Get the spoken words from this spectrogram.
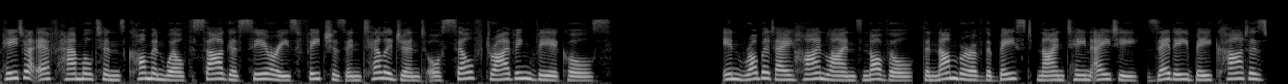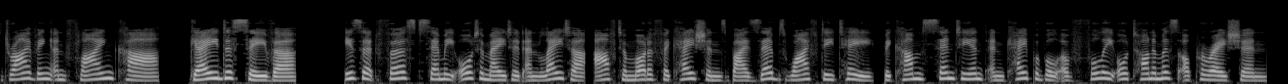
Peter F. Hamilton's Commonwealth Saga series features intelligent or self-driving vehicles. In Robert A. Heinlein's novel, The Number of the Beast 1980, Z.E.B. Carter's driving and flying car, Gay Deceiver, is at first semi-automated and later, after modifications by Zeb's wife Deety, becomes sentient and capable of fully autonomous operation.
